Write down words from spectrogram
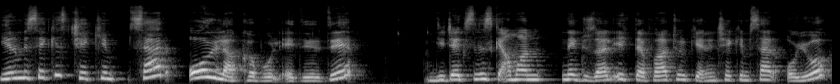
28 çekimser oyla kabul edildi. Diyeceksiniz ki aman ne güzel ilk defa Türkiye'nin çekimser oyu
